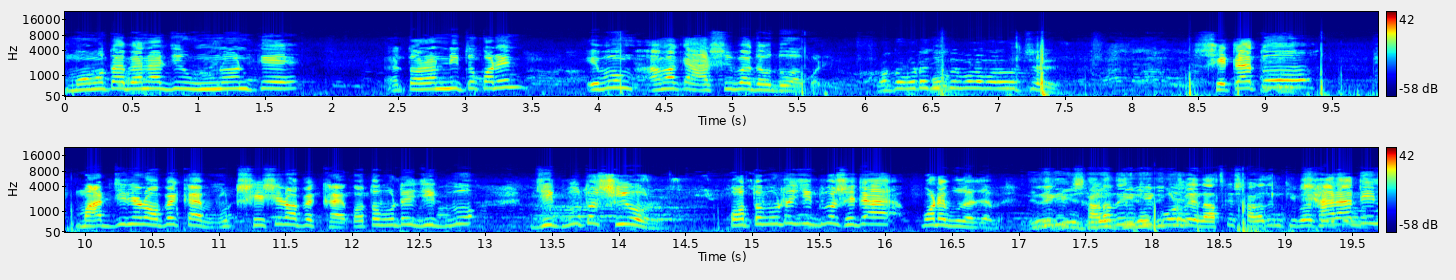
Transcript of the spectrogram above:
মমতা ব্যানার্জির উন্নয়নকে ত্বরান্বিত করেন এবং আমাকে আশীর্বাদ ও দোয়া করেন। সেটা তো মার্জিনের অপেক্ষায় ভোট শেষের অপেক্ষায়। কত ভোটে জিতবো? জিতবো তো শিওর কত ভোটে জিতবো সেটা পরে বোঝা যাবে। সারাদিন কি করবেন? আজকে সারাদিন কীভাবে সারাদিন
